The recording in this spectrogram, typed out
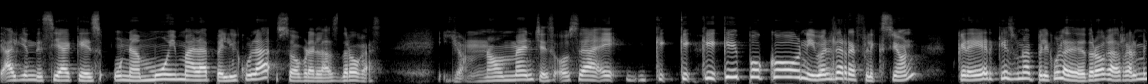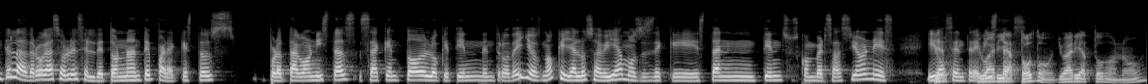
alguien decía que es una muy mala película sobre las drogas. Y yo, no manches, o sea, eh, qué, qué- qué- qué poco nivel de reflexión creer que es una película de drogas. Realmente la droga solo es el detonante para que estos protagonistas saquen todo lo que tienen dentro de ellos, ¿no? Que ya lo sabíamos desde que están, tienen sus conversaciones y Yo- las entrevistas. Yo haría todo, yo haría todo, ¿no?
